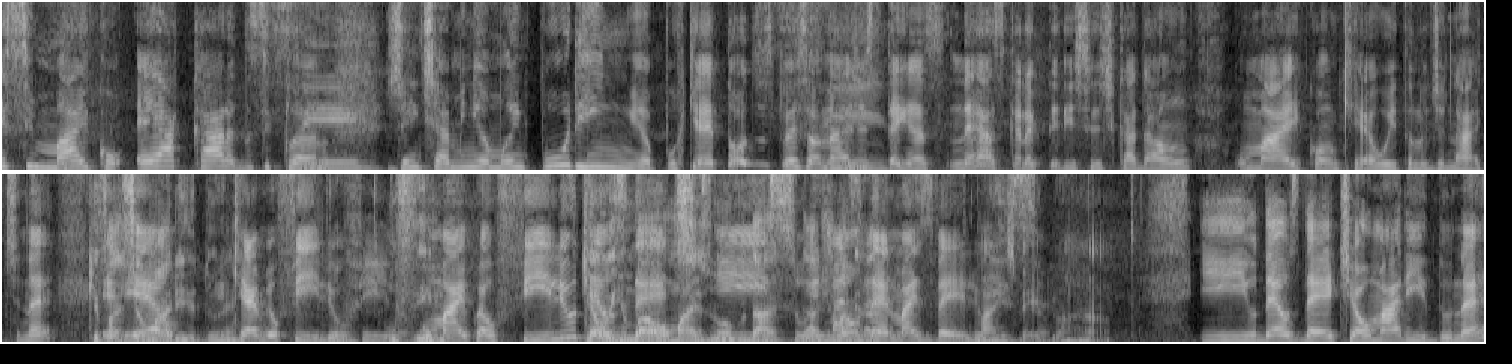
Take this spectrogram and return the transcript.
esse Michael é a cara do ciclano. Sim. Gente, é a minha mãe purinha, porque todos os personagens Sim. têm as, né, as características de cada um. O Michael, que é o Ítalo de Nath, né? Que faz Ele seu é o- marido, né? Que é meu filho. O filho. O filho. O Michael é o filho, Que é o Deus irmão Dete, mais novo da- Isso, da o irmão dela, mais velho. Mais isso. velho. aham. E o Deus Dete é o marido, né?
